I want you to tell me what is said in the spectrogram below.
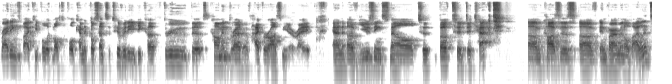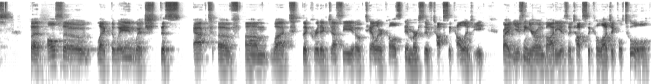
writings by people with multiple chemical sensitivity, because through this common thread of hyperosmia, right, and of using smell to both to detect um, causes of environmental violence, but also like the way in which this act of um, what the critic Jesse Oak Taylor calls immersive toxicology right? Using your own body as a toxicological tool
